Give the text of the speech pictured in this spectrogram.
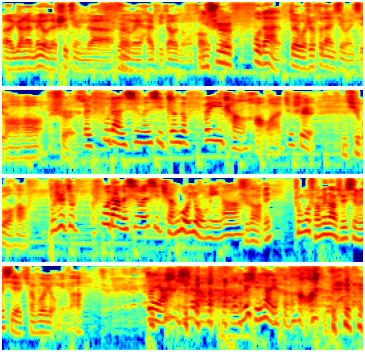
呃原来没有的事情的氛围还比较浓厚。你是复旦对，我是复旦新闻系的。啊？是，哎，复旦新闻系真的非常好啊，就是你去过哈？不是就复旦的新闻系全国有名啊？知道？哎，中国传媒大学新闻系也全国有名啊。对啊，是啊，我们的学校也很好啊。对，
